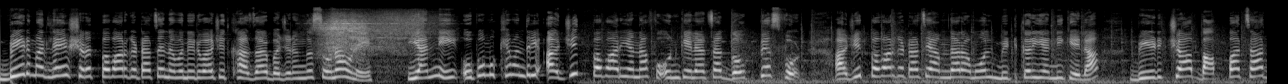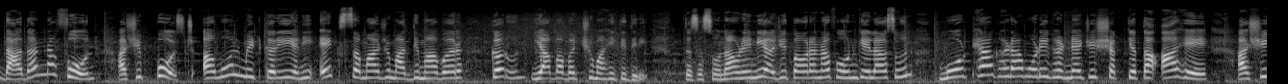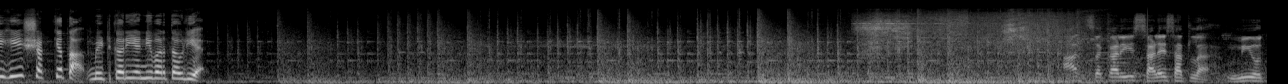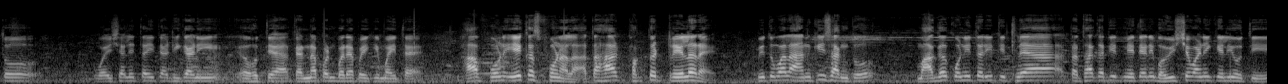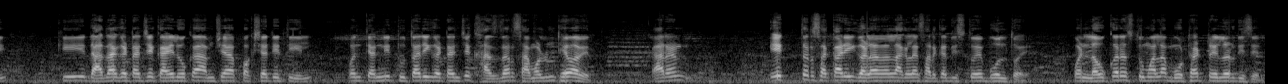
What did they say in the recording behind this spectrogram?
बीडमधले शरद पवार गटाचे नवनिर्वाचित खासदार बजरंग सोनावणे यांनी उपमुख्यमंत्री अजित पवार यांना फोन केल्याचा गौप्यस्फोट अजित पवार गटाचे आमदार अमोल मिटकरी यांनी केला. बीडच्या बाप्पाचा दादांना फोन अशी पोस्ट अमोल मिटकरी यांनी एक समाज माध्यमावर करून याबाबतची माहिती दिली. तसं सोनावणेंनी अजित पवारांना फोन केला असून मोठ्या घडामोडी घडण्याची शक्यता आहे अशी ही शक्यता मिटकरी यांनी वर्तवली आहे. आज सकाळी साडेसातला मी होतो. वैशालीताई त्या ठिकाणी होत्या. त्यांना पण बऱ्यापैकी माहीत आहे. हा फोन एकच फोन आला. आता हा फक्त ट्रेलर आहे. मी तुम्हाला आणखी सांगतो. मागं कोणीतरी तिथल्या तथाकथित नेत्यांनी भविष्यवाणी केली होती की दादा गटाचे काही लोक आमच्या पक्षात येतील पण त्यांनी तुतारी गटांचे खासदार सांभाळून ठेवावेत. कारण एक तर सकाळी गळाला लागल्यासारखा दिसतोय बोलतोय. पण लवकरच तुम्हाला मोठा ट्रेलर दिसेल.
